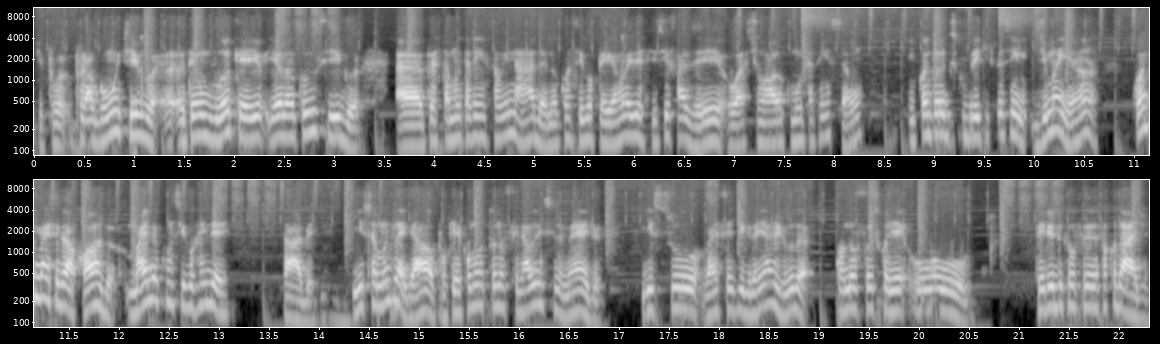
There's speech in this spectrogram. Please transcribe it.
Tipo, por algum motivo, eu tenho um bloqueio e eu não consigo uh, prestar muita atenção em nada. Eu não consigo pegar um exercício e fazer, ou assistir uma aula com muita atenção. Enquanto eu descobri que, tipo assim, de manhã, quanto mais cedo eu acordo, mais eu consigo render, sabe? E isso é muito legal, porque como eu tô no final do ensino médio, isso vai ser de grande ajuda quando eu for escolher o período que eu fazer da faculdade,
